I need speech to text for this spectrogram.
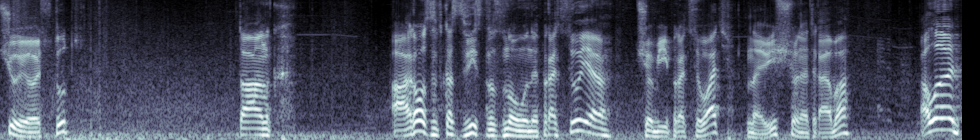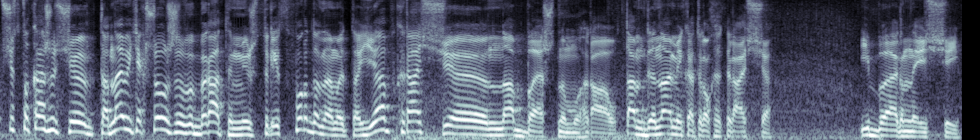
Чую ось тут. Танк. А розвідка, звісно, знову не працює. Щоб їй працювати, навіщо не треба. Але, чесно кажучи, та навіть якщо вже вибирати між стрітсфорденами, то я б краще на бешному грав. Там динаміка трохи краща. І бер нижчий.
